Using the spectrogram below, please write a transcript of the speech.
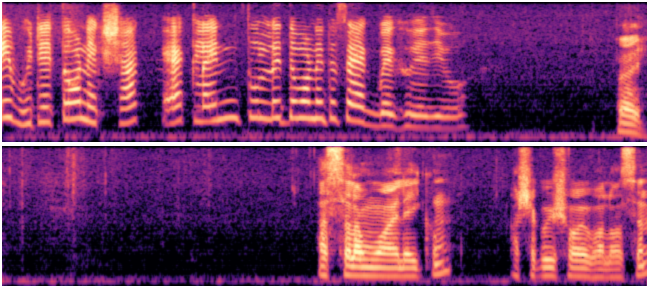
এই ভুইটাই তো অনেক শাক এক লাইন তুললেই তো মনে হইতেছে এক ব্যাগ হয়ে যাব তাই? আসসালামু আলাইকুম আশা করি সবাই ভালো আছেন।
